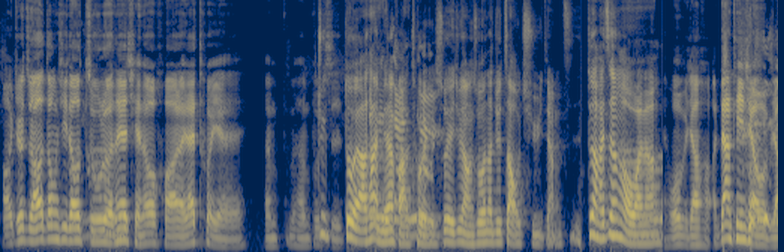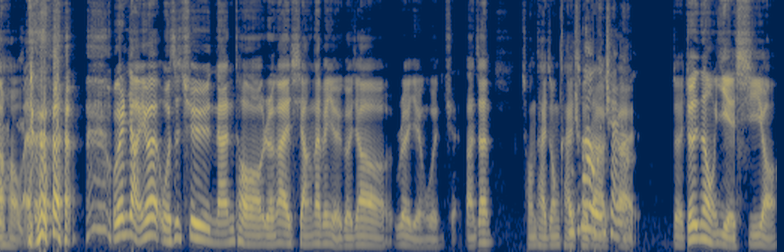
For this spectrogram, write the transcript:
哦，我觉得主要东西都租了，那些钱都花了，再退也很很不值。对啊，他也没办法退，所以就想说那就照去这样子。对啊，还是很好玩啊。我比较好，这样听起来我比较好玩。我跟你讲，因为我是去南投仁爱乡那边有一个叫瑞岩温泉，反正从台中开车大概。对，就是那种野溪哦，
